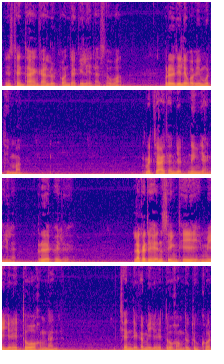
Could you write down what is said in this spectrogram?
เป็นเส้นทางการหลุดพ้นจากกิเลสอาสวะ หรือที่เรียกว่าวิมุตติมรรคเมื่อใจท่านหยุดนิ่งอย่างนี้แหละ เรื่อยไปเลย แล้วก็จะเห็นสิ่งที่มีอยู่ในตัวของท่าน เช่นเดียวกับมีอยู่ในตัวของทุกๆคน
